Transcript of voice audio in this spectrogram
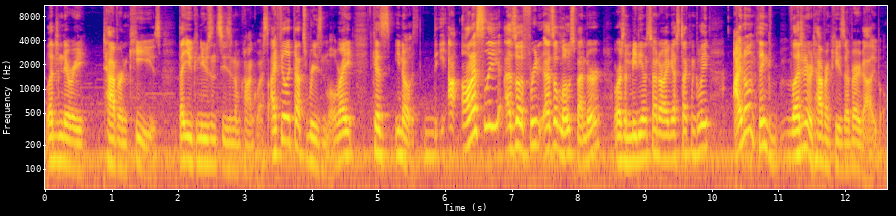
legendary tavern keys that you can use in season of conquest. I feel like that's reasonable right? Because you know the, uh, honestly as a free as a low spender or as a medium spender I guess technically I don't think legendary tavern keys are very valuable.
